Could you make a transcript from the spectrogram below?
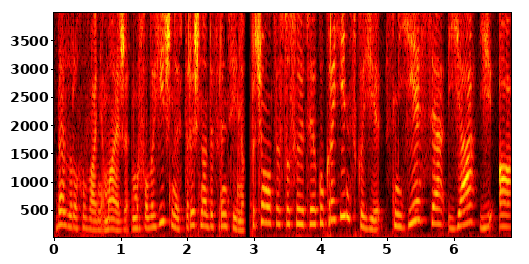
без урахування майже морфологічно, історично диференційно. Причому це стосується як української смієся, я й а.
